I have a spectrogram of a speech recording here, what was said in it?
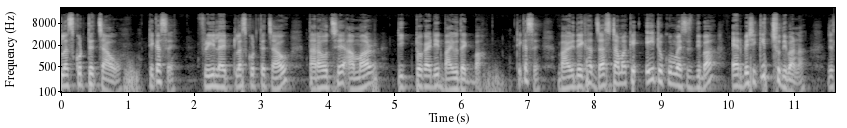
ক্লাস করতে চাও, ঠিক আছে? ফ্রি লাইভ ক্লাস করতে চাও, তারা হচ্ছে আমার টিকটক আইডির বায়ু দেখবা, ঠিক আছে? বায়ু দেখা জাস্ট আমাকে এইটুকু মেসেজ দিবা, এর বেশি কিচ্ছু দিবা না, যে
